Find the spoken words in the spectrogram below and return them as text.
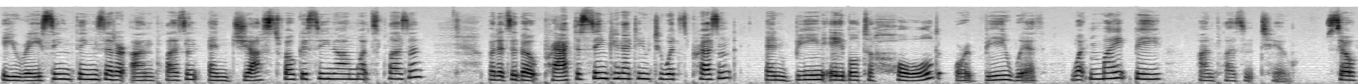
erasing things that are unpleasant and just focusing on what's pleasant, but it's about practicing connecting to what's present and being able to hold or be with what might be unpleasant too. So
